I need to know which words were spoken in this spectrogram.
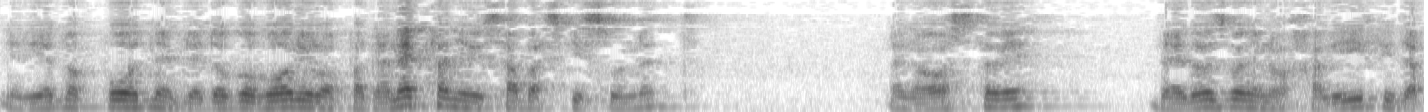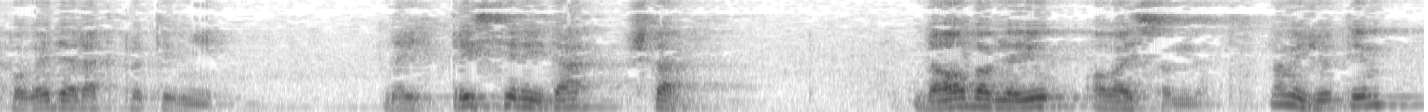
ili jedno podneblje dogovorilo pa da ne klanjaju sabahski sunnet, da ga ostave, da je dozvoljeno halifi da povede rat protiv njih. Da ih prisili da, šta? Da obavljaju ovaj sunnet. No, međutim,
